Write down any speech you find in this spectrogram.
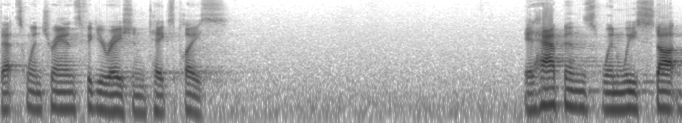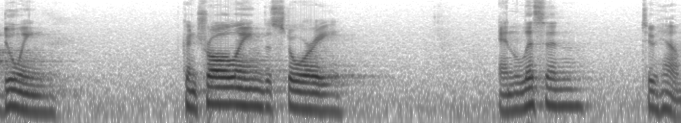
that's when transfiguration takes place. It happens when we stop doing, controlling the story, and listen to Him.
